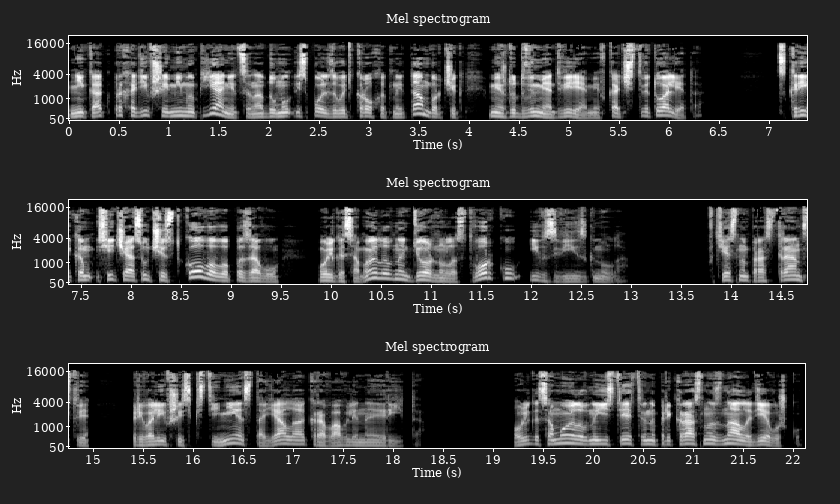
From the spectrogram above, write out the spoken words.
Никак проходивший мимо пьяницы надумал использовать крохотный тамбурчик между двумя дверями в качестве туалета. С криком «Сейчас участкового позову!» Ольга Самойловна дернула створку и взвизгнула. В тесном пространстве, привалившись к стене, стояла окровавленная Рита. Ольга Самойловна, естественно, прекрасно знала девушку.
